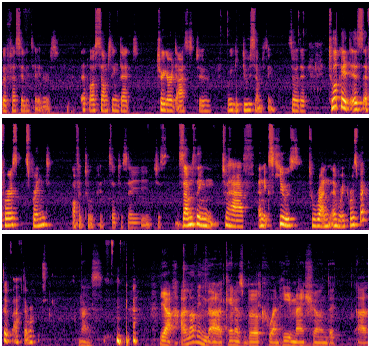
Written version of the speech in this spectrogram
with facilitators. That was something that triggered us to really do something. So the toolkit is a first sprint of a toolkit, so to say, just something to have an excuse to run a retrospective afterwards. Nice. yeah, I love in uh, Kaner's book when he mentioned the uh,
